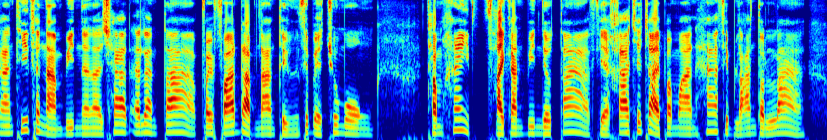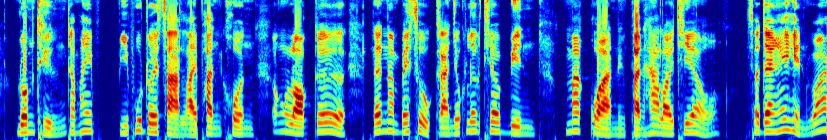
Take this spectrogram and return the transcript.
การที่สนามบินนานาชาติแอตแลนตาไฟฟ้าดับนานถึง 11 ชั่วโมงทำให้สายการบินเดลต้าเสียค่าใช้จ่ายประมาณ 50 ล้านดอลลาร์รวมถึงทำให้มีผู้โดยสารหลายพันคน ต้องรอกเกอร์ และนำไปสู่การยกเลิกเที่ยวบินมากกว่า 1,500 เที่ยว แสดงให้เห็นว่า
